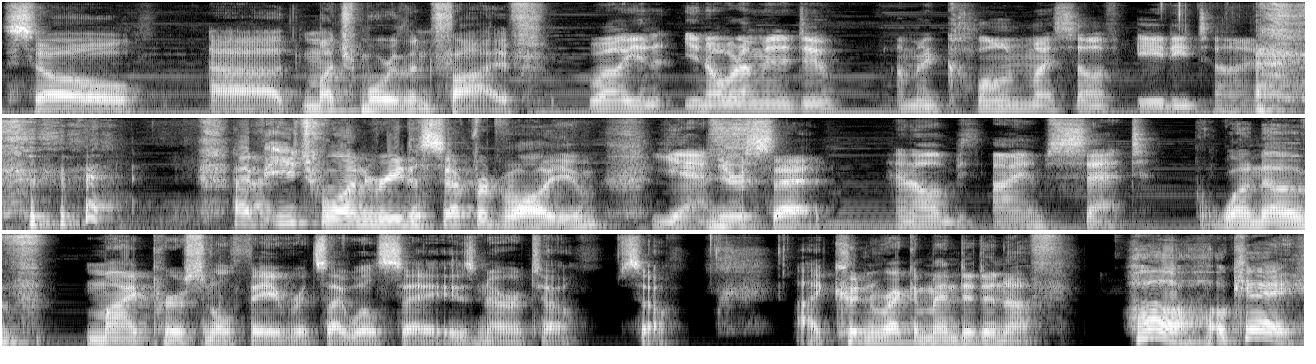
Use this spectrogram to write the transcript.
So, uh, much more than five. Well, you, you know what I'm going to do? I'm gonna clone myself 80 times. Have each one read a separate volume. Yes. You're set. And I'll be, I am set. One of my personal favorites, I will say, is Naruto. So I couldn't recommend it enough. Oh, okay.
